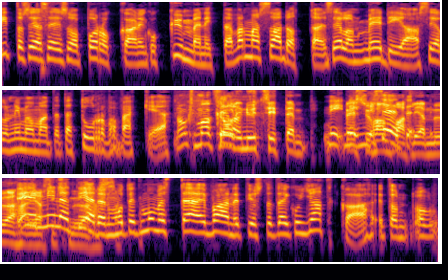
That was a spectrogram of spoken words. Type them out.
hitto siellä seisoo porukkaa niin kuin kymmenittäin, varmaan sadottain. Siellä on mediaa, siellä on nimenomaan tätä turvaväkeä. No onko Macroni on- nyt sitten Niin, pessy niin hampaat liian myöhään Ei ja minä tiedän, myöhässä? mutta et mun mielestä tämä ei vaan, että jos tätä ei kun jatkaa, että on, on,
